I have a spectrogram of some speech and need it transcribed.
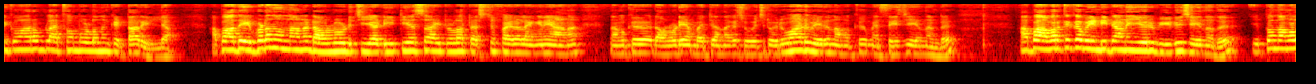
മിക്കവാറും പ്ലാറ്റ്ഫോമുകളിലൊന്നും കിട്ടാറില്ല. അപ്പൊ അത് എവിടെ നിന്നാണ് ഡൗൺലോഡ് ചെയ്യുക? ഡി ടി എസ് ആയിട്ടുള്ള ടെസ്റ്റ് ഫയലുകൾ എങ്ങനെയാണ് നമുക്ക് ഡൗൺലോഡ് ചെയ്യാൻ പറ്റുക എന്നൊക്കെ ചോദിച്ചിട്ട് ഒരുപാട് പേര് നമുക്ക് മെസ്സേജ് ചെയ്യുന്നുണ്ട്. അപ്പൊ അവർക്കൊക്കെ വേണ്ടിയിട്ടാണ് ഈ ഒരു വീഡിയോ ചെയ്യുന്നത്. ഇപ്പൊ നമ്മൾ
